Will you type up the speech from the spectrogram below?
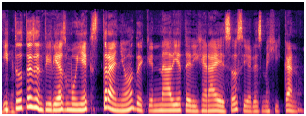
Y tú te sentirías muy extraño de que nadie te dijera eso si eres mexicano.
